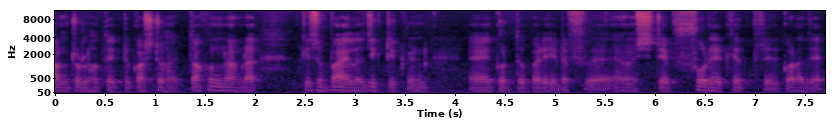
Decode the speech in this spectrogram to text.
কন্ট্রোল হতে একটু কষ্ট হয়। তখন আমরা কিছু বায়োলজিক ট্রিটমেন্ট করতে পারি। এটা স্টেপ ফোরের ক্ষেত্রে করা যায়।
